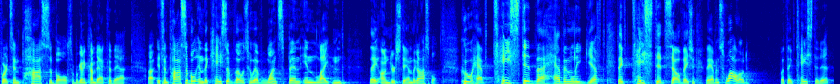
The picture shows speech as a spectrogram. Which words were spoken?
For it's impossible, so we're going to come back to that uh, it's impossible in the case of those who have once been enlightened, they understand the gospel, who have tasted the heavenly gift, they've tasted salvation. They haven't swallowed, but they've tasted it.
